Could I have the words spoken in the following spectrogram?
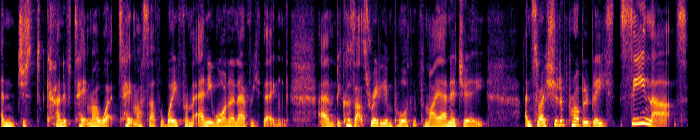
and just kind of take my take myself away from anyone and everything, um, because that's really important for my energy. And so I should have probably seen that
